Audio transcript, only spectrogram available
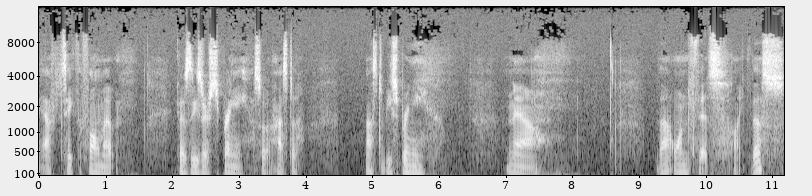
You have to take the foam out because these are springy, so it has to has to be springy. Now, that one fits like this.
